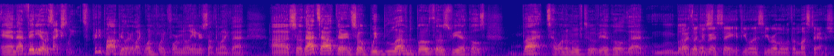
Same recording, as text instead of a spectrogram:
And that video is actually it's pretty popular, like 1.4 million or something like that. Uh, so that's out there, and so we loved both those vehicles. But I want to move to a vehicle that both I thought you were going to say if you want to see Roman with a mustache.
